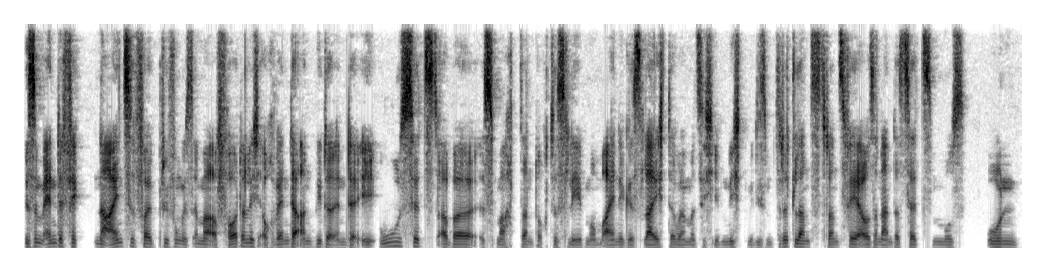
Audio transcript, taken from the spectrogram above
ist im Endeffekt eine Einzelfallprüfung ist immer erforderlich, auch wenn der Anbieter in der EU sitzt, aber es macht dann doch das Leben um einiges leichter, weil man sich eben nicht mit diesem Drittlandstransfer auseinandersetzen muss. Und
